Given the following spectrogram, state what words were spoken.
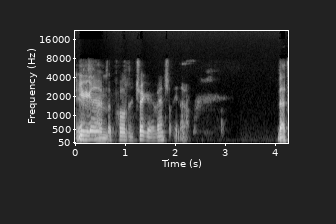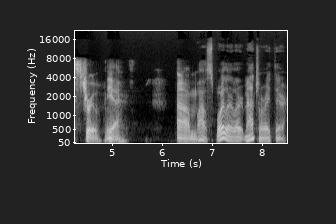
You're gonna have to pull the trigger eventually, though. That's true. Yeah. Um Wow, spoiler alert, Matchel right there.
